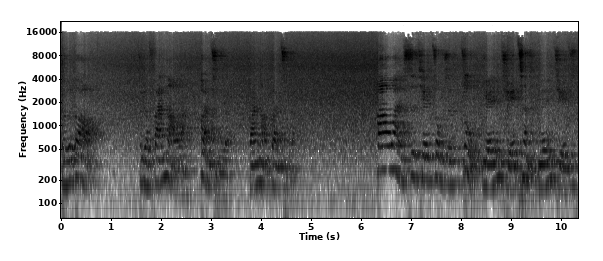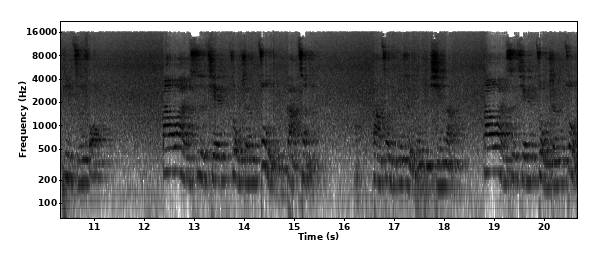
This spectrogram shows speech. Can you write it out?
得到这个烦恼啊断除了，烦恼断除了。八万四千众生住圆觉乘，圆觉之辟之佛。八万四千众生住于大乘，大乘就是菩提心了。八万四千众生做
